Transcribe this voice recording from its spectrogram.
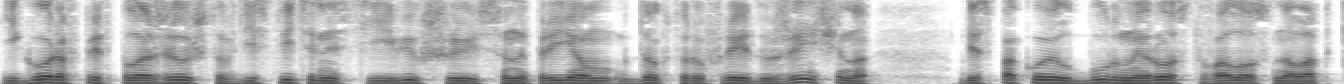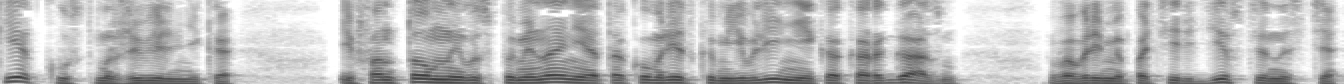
Егоров предположил, что в действительности явившуюся на прием к доктору Фрейду женщину беспокоил бурный рост волос на лобке, куст можжевельника, и фантомные воспоминания о таком редком явлении, как оргазм во время потери девственности,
